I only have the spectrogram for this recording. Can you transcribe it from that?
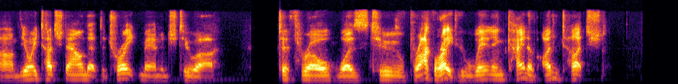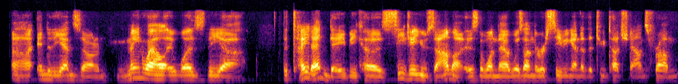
Um, the only touchdown that Detroit managed to uh, to throw was to Brock Wright, who went in kind of untouched uh, into the end zone. Meanwhile, it was the uh, the tight end day because CJ Uzomah is the one that was on the receiving end of the two touchdowns from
